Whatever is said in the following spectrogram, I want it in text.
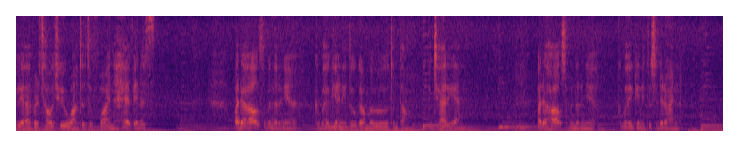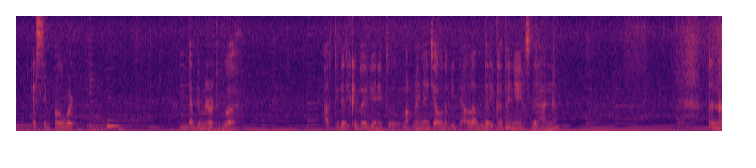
you ever thought you wanted to find happiness? Padahal sebenarnya kebahagiaan itu gak melulu tentang pencarian. Padahal sebenarnya kebahagiaan itu sederhana. A simple word. Tapi menurut gue arti dari kebahagiaan itu maknanya jauh lebih dalam dari katanya yang sederhana. Pernah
